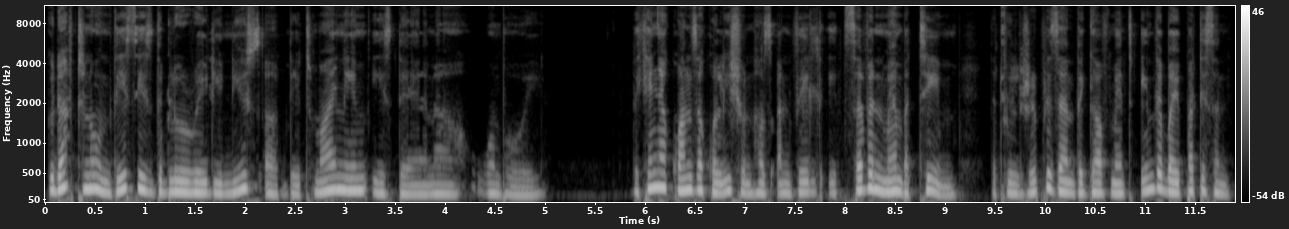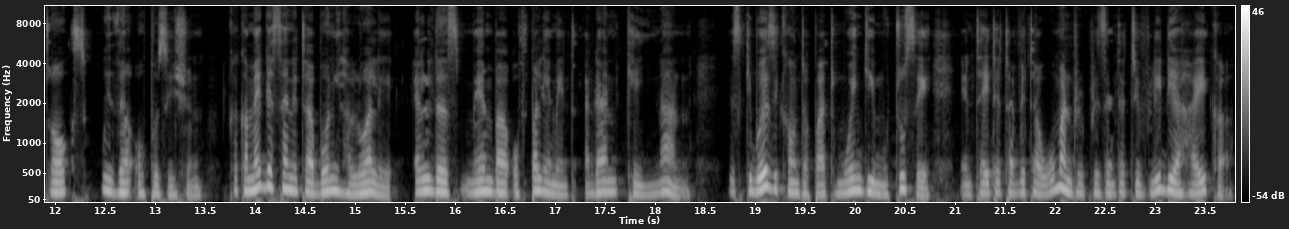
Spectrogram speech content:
Good afternoon. This is the Blue Radio News Update. My name is Diana Wambui. The Kenya Kwanza Coalition has unveiled its seven member team that will represent the government in the bipartisan talks with the opposition. Kakamega Senator Boni Khalwale, Eldas Member of Parliament Adan Keynan, his Kibwezi counterpart Mwengi Mutuse, and Taita Taveta woman representative Lydia Haika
